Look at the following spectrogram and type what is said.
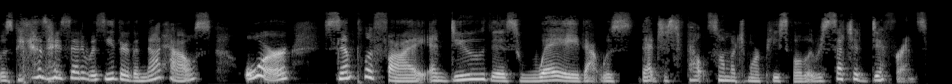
was because I said it was either the nut house or simplify and do this way that was that just felt so much more peaceful. There was such a difference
